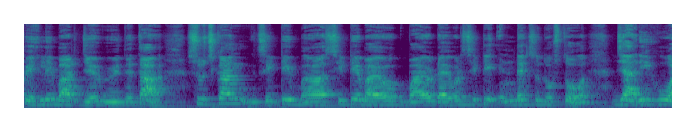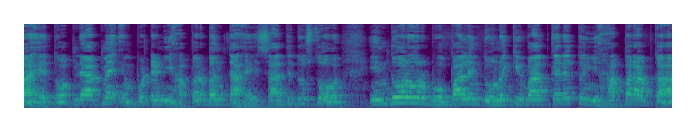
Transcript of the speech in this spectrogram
पहली बार जैव विविधता सूचकांक city city bio, biodiversity index दोस्तों जारी हुआ है। तो अपने आप में इंपॉर्टेंट यहाँ पर बनता है। साथ ही दोस्तों, इंदौर और भोपाल इन दोनों की बात करें तो यहाँ पर आपका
